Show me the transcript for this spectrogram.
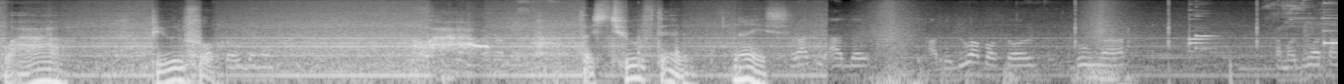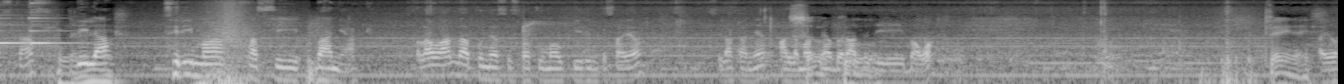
Wow. Beautiful. There's two of them. Nice. Berarti ada ada dua botol bunga sama dua tas-tas. Dila, terima kasih banyak. Kalau anda punya sesuatu mau kirim ke saya, silakan ya. Alamatnya So berada cool. di bawah. Very nice. Ayo,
